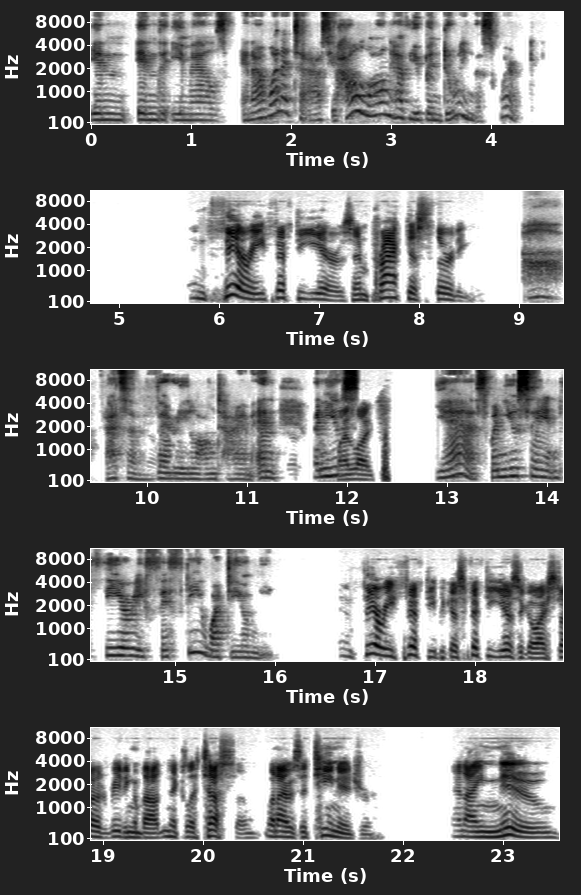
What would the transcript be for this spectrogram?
in in the emails and i wanted to ask you how long have you been doing this work? In theory 50 years in practice 30 oh that's a very long time. And when you my life. Yes when you say in theory 50 what do you mean? In theory 50 because 50 years ago i started reading about nikola tesla when i was a teenager. And i knew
